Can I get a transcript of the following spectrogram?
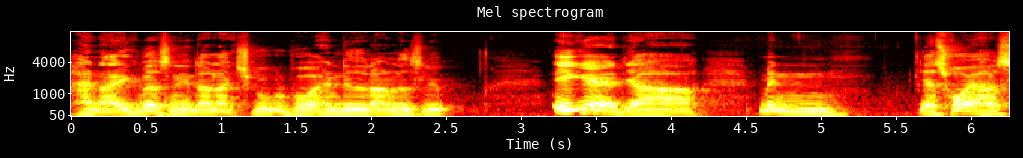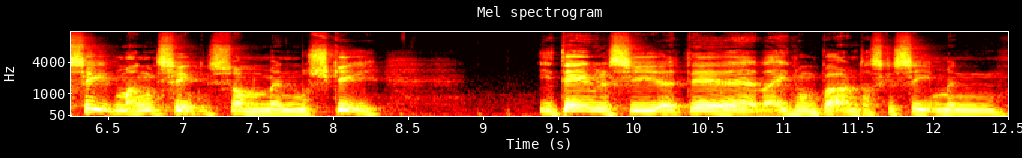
han har ikke været sådan en, der har lagt skjul på, at han levede et anderledes liv. Ikke at jeg har, men jeg tror, jeg har set mange ting, som man måske i dag vil sige, at det er der ikke nogen børn, der skal se, men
